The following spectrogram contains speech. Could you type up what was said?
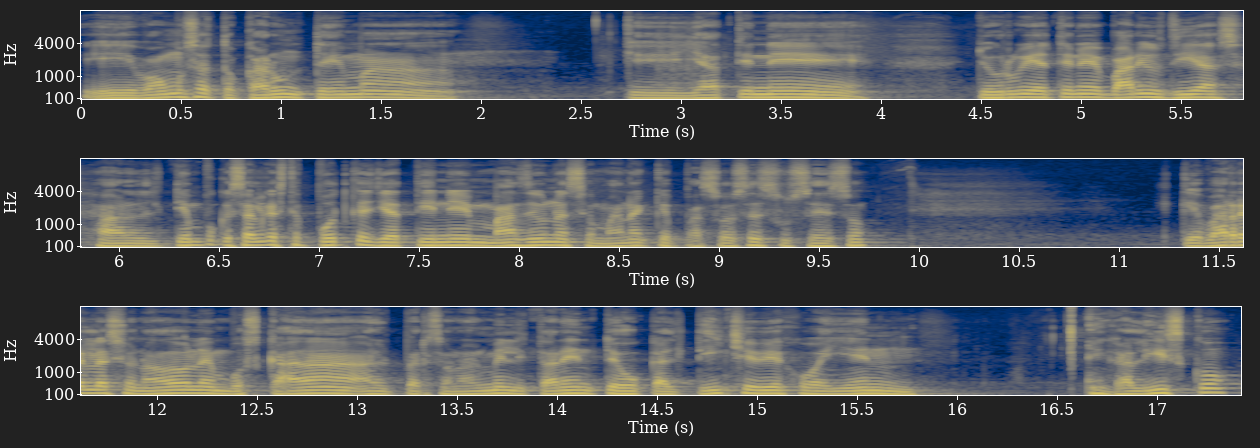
eh, vamos a tocar un tema que ya tiene, yo creo que ya tiene varios días. Al tiempo que salga este podcast ya tiene más de una semana que pasó ese suceso. Que va relacionado a la emboscada al personal militar en Teocaltiche, viejo, ahí en, en Jalisco.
